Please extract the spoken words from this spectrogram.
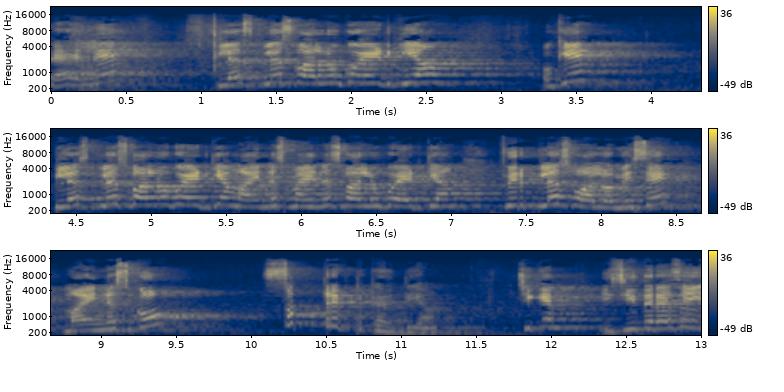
पहले प्लस प्लस वालों को ऐड किया। ओके प्लस प्लस वालों को ऐड किया माइनस माइनस वालों को ऐड किया। फिर प्लस वालों में से माइनस को सब्ट्रैक्ट कर दिया। ठीक है? इसी तरह से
